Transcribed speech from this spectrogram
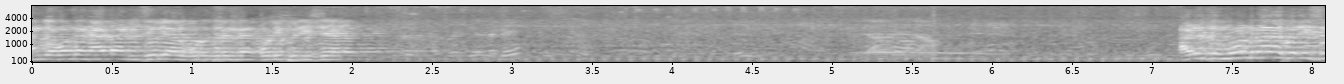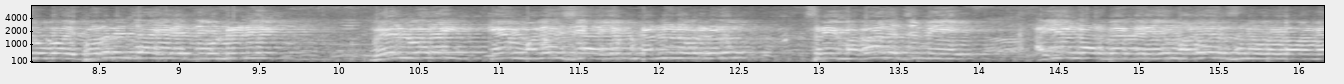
அங்க வந்து நாட்டாண்டி சூர்யாவுக்கு கொடுத்துருங்க கொடி பரிசு. அடுத்து மூன்றாவது பரிசு ரூபாய் பதினைஞ்சாயிரத்தி ஒன்றினை Velvarai K Malaysia M Kannan அவர்களும் ஸ்ரீ மகாலட்சுமி ஐயங்கார் பேக்கரியும் மலையரசன் அவர்களும் வாங்க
